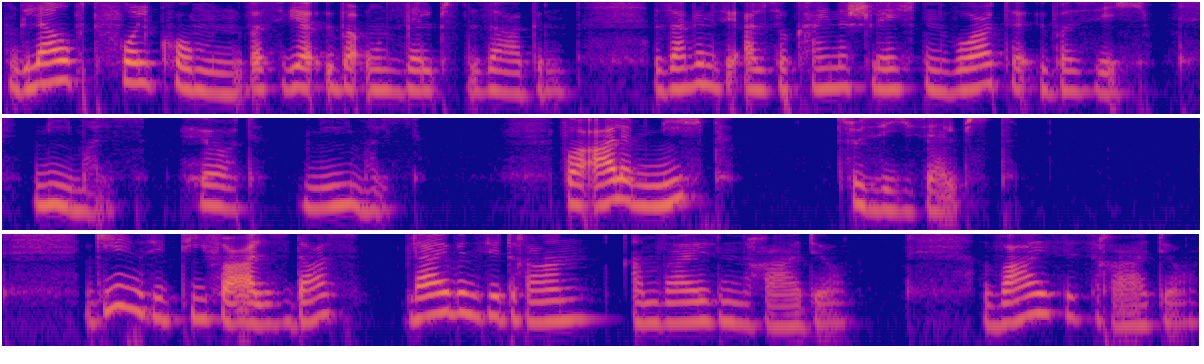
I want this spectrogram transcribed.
glaubt vollkommen, was wir über uns selbst sagen. Sagen Sie also keine schlechten Worte über sich. Niemals. Hört niemals. Vor allem nicht zu sich selbst. Gehen Sie tiefer als das Bleiben Sie dran am Weisen Radio. Weises Radio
